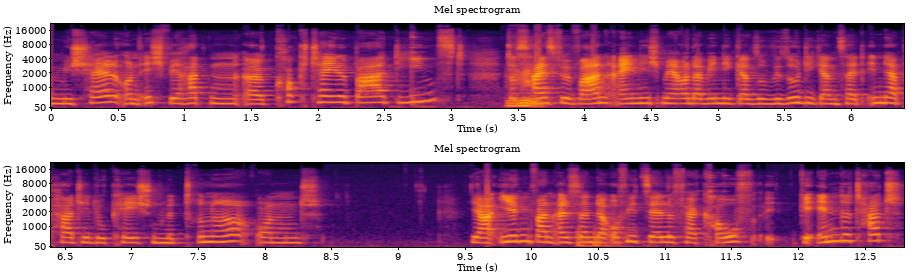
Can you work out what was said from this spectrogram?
Michelle und ich, wir hatten äh, Cocktailbar-Dienst. Das mhm. heißt, wir waren eigentlich mehr oder weniger sowieso die ganze Zeit in der Party-Location mit drinne und ja, irgendwann, als dann der offizielle Verkauf geendet hat,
